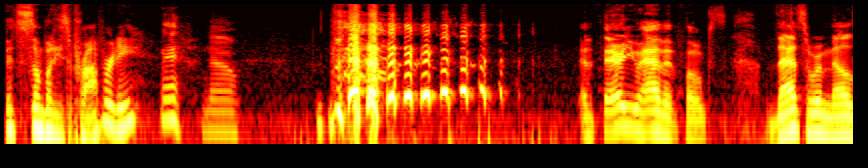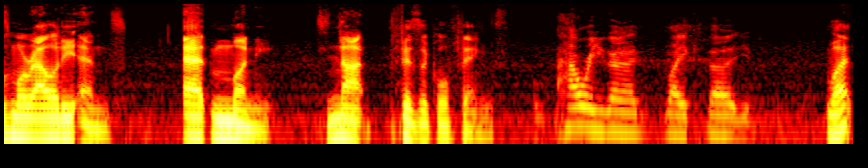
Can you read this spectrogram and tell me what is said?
It's somebody's property. Eh, No. And there you have it, folks. That's where Mel's morality ends. At money, not physical things. How are you gonna like the? What?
